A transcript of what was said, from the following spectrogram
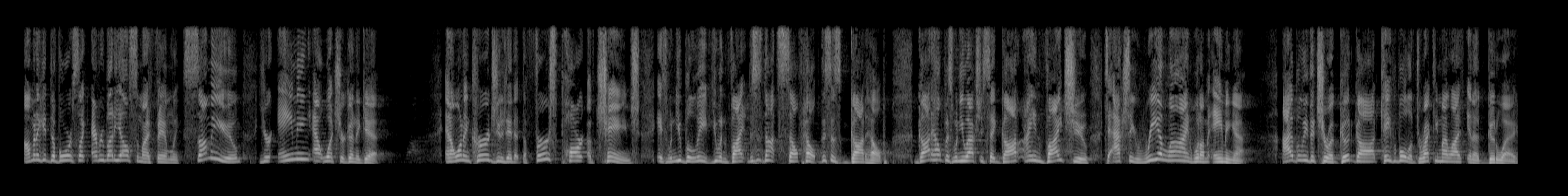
I'm gonna get divorced like everybody else in my family. Some of you, you're aiming at what you're gonna get. And I want to encourage you today that the first part of change is when you believe, you invite, this is not self help, this is God help. God help is when you actually say, God, I invite you to actually realign what I'm aiming at. I believe that you're a good God, capable of directing my life in a good way.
